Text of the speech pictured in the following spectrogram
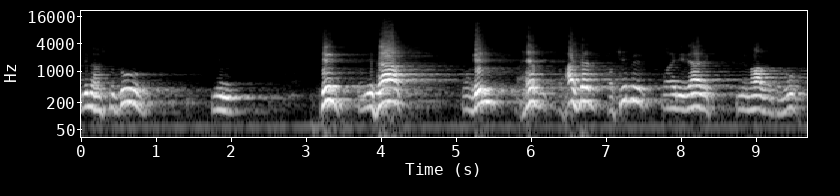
لما في الصدور من كذب ونفاق وغل وحقد وحسد وكبر وغير ذلك من أمراض القلوب.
